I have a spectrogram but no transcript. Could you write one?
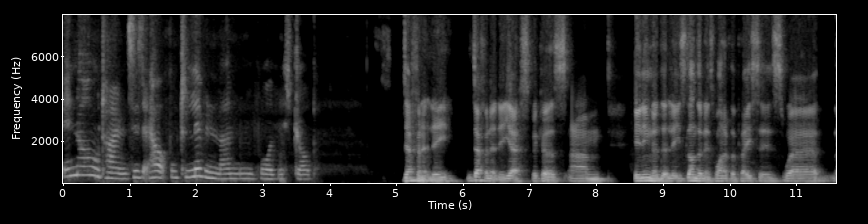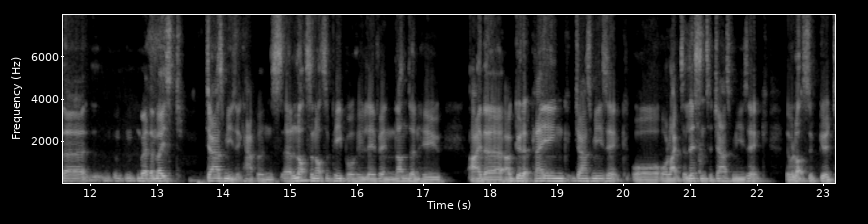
In normal times, is it helpful to live in London for this job? Definitely, definitely yes, because. Um, in England, at least, London is one of the places where the where the most jazz music happens. Uh, lots and lots of people who live in London who either are good at playing jazz music or or like to listen to jazz music. There are lots of good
